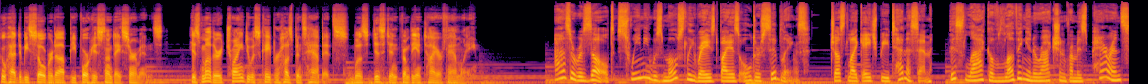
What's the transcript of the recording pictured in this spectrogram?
who had to be sobered up before his Sunday sermons. His mother, trying to escape her husband's habits, was distant from the entire family. As a result, Sweeney was mostly raised by his older siblings. Just like H.B. Tennison, this lack of loving interaction from his parents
